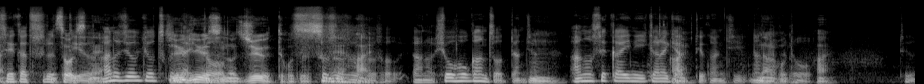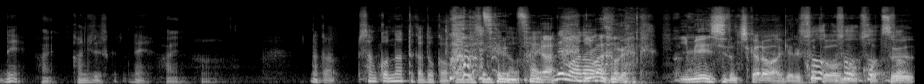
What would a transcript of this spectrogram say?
生活するっていう,、あの状況を作らないと。の十ってことですね。そうそうそうそう、あの商法元祖ってあるじゃん、あの世界に行かなきゃっていう感じなんだけど,、っていうね、感じですけどね、はいなんか参考になったかどうかわかりませんけど、はい、でもあの今のが イメージの力を上げることのコツ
